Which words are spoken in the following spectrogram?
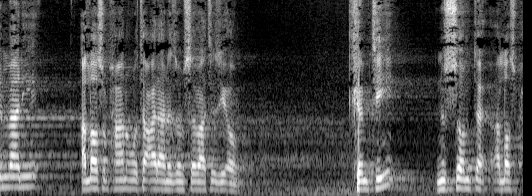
ድማ ኣ ስብሓ ነዞም ሰባት እዚኦም ከምቲ ንሶም ስብሓ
